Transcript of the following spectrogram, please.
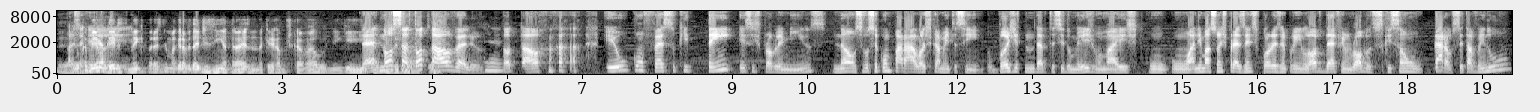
É. E o cabelo dele ali... também, que parece ter uma gravidadezinha atrás, né, naquele rabo de cavalo. Ninguém. Né? Nossa, total, velho. É. Total. eu confesso que tem esses probleminhas. Não, se você comparar, logicamente, assim, o budget não deve ter sido o mesmo, mas com, com animações presentes, por exemplo, em Love, Death and Robots, que são. Cara, você tá vendo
